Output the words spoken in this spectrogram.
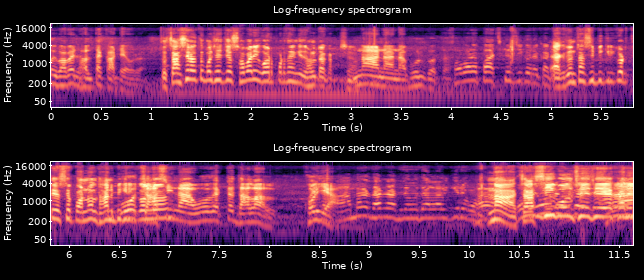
ওইভাবে ঢালতা কাটে ওরা। তো চাষিরা তো বলছে যে সবারই গড় পড়তে নাকি ঢলটা কাটছে? না না না ভুল কথা। সবার পাঁচ কেজি করে কাটে। একজন চাষি বিক্রি করতে এসে পনেরো ধান বিক্রি করল? চাষি না ও একটা দালাল। খড়িয়া না চাষি বলছে যে এখানে।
